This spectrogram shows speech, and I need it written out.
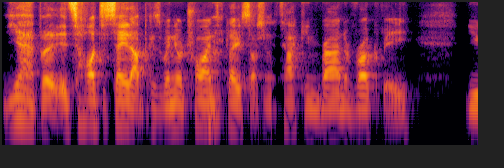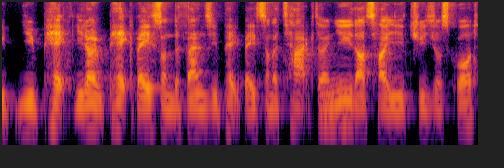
Yeah, but it's hard to say that because when you're trying to play such an attacking brand of rugby, you you pick you don't pick based on defense, you pick based on attack, don't you? That's how you choose your squad.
